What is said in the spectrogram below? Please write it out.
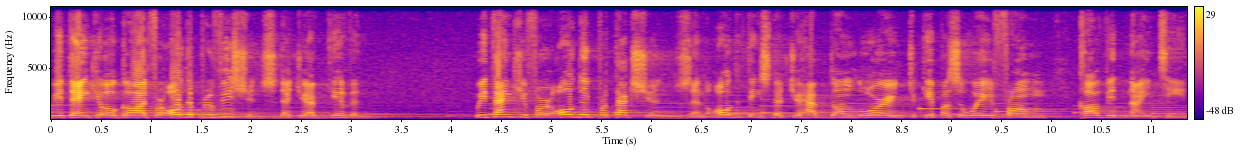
We thank you, O God, for all the provisions that you have given. We thank you for all the protections and all the things that you have done, Lord, to keep us away from COVID 19.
